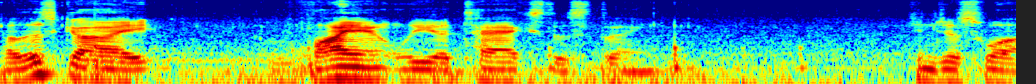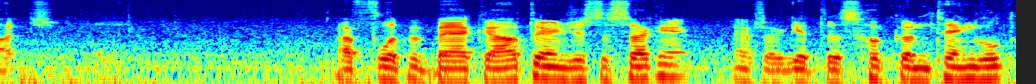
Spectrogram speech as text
Now this guy violently attacks this thing. You can just watch. I'll flip it back out there in just a second after I get this hook untangled.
